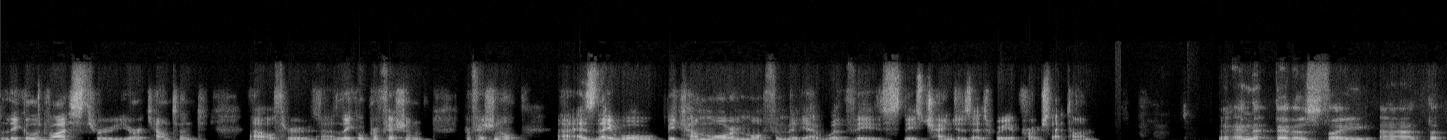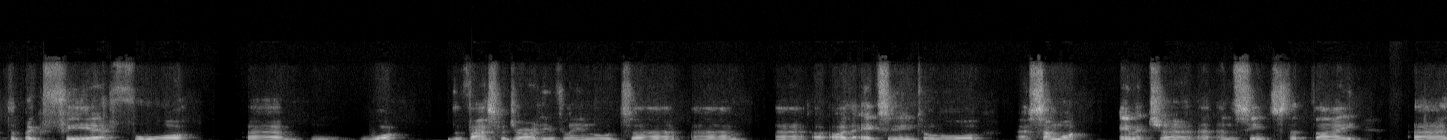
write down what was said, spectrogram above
legal advice through your accountant or through a legal profession professional uh, as they will become more and more familiar with these these changes as we approach that time. And that, that is the, uh, the, the big fear for um, what the vast majority of landlords are um, uh, either accidental or uh, somewhat amateur uh, in the sense that they uh,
